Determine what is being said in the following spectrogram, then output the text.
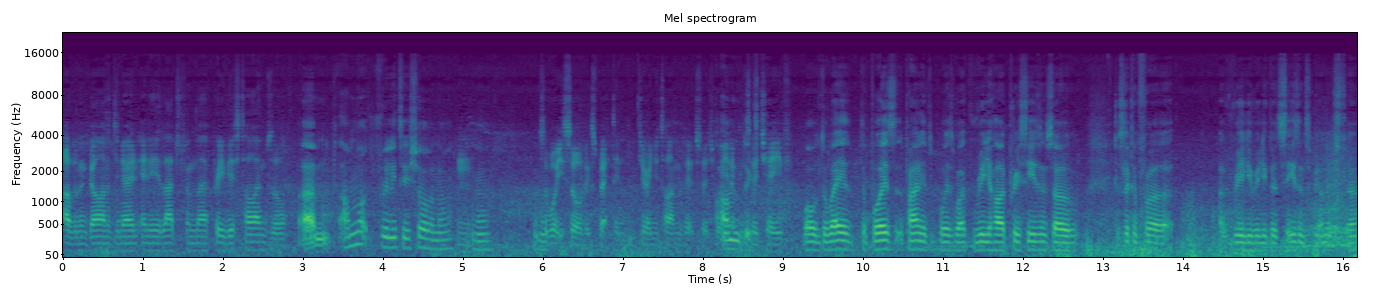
Other than Garner, do you know any lads from their previous times, or Um, I'm not really too sure. No. Mm. no. so what are you sort of expecting during your time with Ipswich? What are you Um, looking to achieve? Well, the way the boys apparently the boys work really hard pre-season, so just looking for a, a really really good season to be honest. Yeah.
